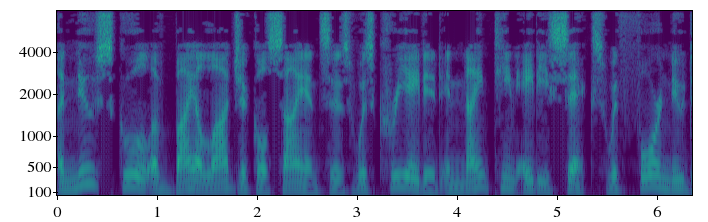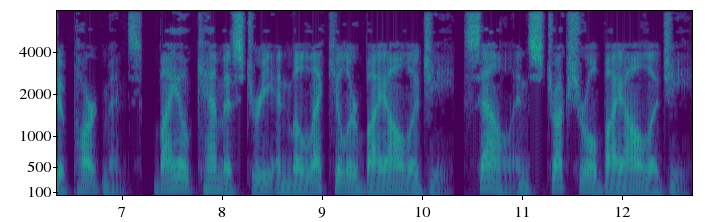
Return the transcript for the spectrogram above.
A new school of biological sciences was created in 1986 with four new departments, biochemistry and molecular biology, cell and structural biology,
